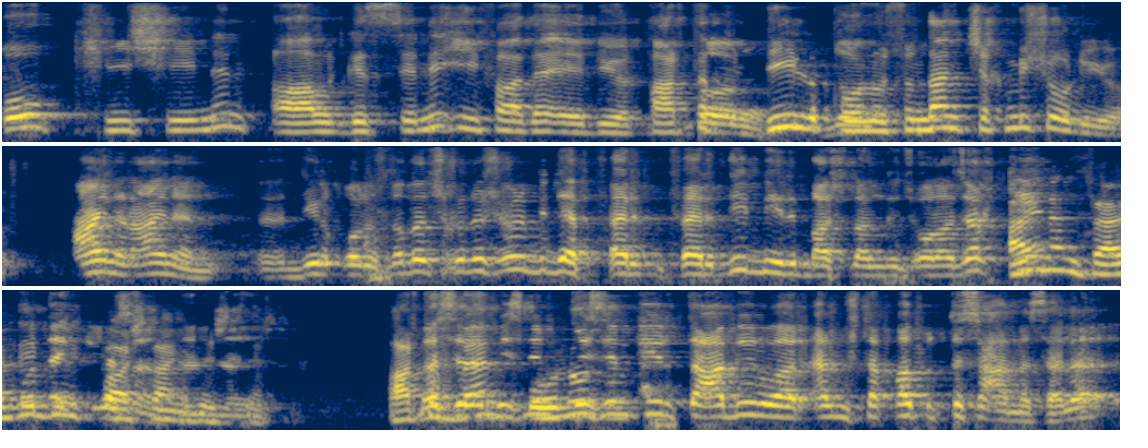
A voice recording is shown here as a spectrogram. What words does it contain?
o kişinin algısını ifade ediyor. Artık Doğru, dil doğru. konusundan çıkmış oluyor. Aynen aynen. E, Dil konusunda da çıkıyor. Bir de fer- ferdi bir başlangıç olacak ki. Aynen ferdi bir başlangıçtır. Artık Mesela ben bizim, onu bizim bir tabir var. El müştakatü tis'a mesela.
